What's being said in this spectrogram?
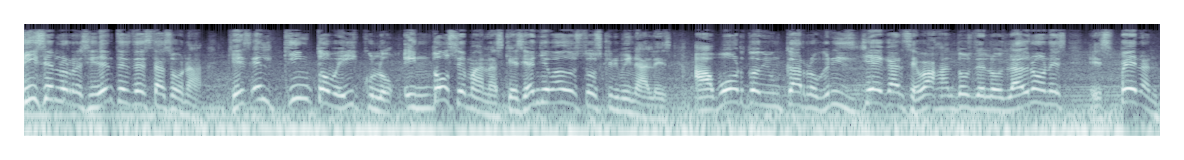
Dicen los residentes de esta zona que es el quinto vehículo en dos semanas que se han llevado estos criminales. A bordo de un carro gris llegan, se bajan dos de los ladrones, esperan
